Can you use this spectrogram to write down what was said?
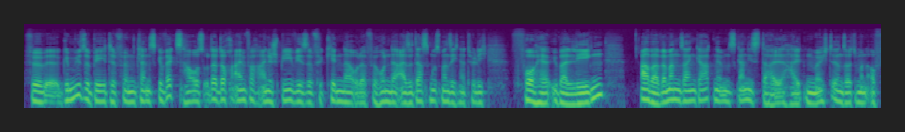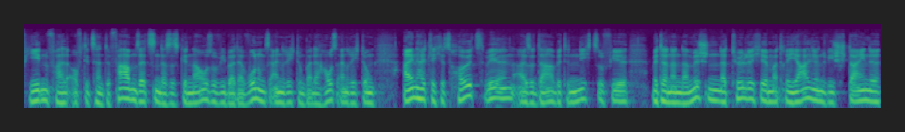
für äh, Gemüsebeete, für ein kleines Gewächshaus oder doch einfach eine Spielwiese für Kinder oder für Hunde? Also das muss man sich natürlich vorher überlegen. Aber wenn man seinen Garten im Scandi-Style halten möchte, dann sollte man auf jeden Fall auf dezente Farben setzen. Das ist genauso wie bei der Wohnungseinrichtung, bei der Hauseinrichtung. Einheitliches Holz wählen, also da bitte nicht so viel miteinander mischen. Natürliche Materialien wie Steine,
